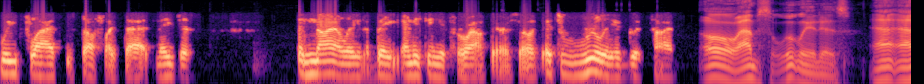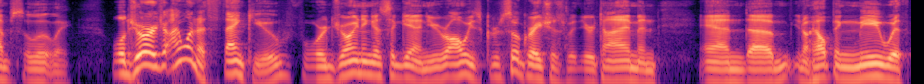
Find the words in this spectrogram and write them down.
weed flats and stuff like that. And they just annihilate a bait, anything you throw out there. So it's really a good time. Oh, absolutely, it is. A- absolutely. Well, George, I want to thank you for joining us again. You're always so gracious with your time and and um, you know helping me with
